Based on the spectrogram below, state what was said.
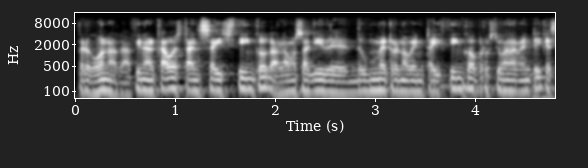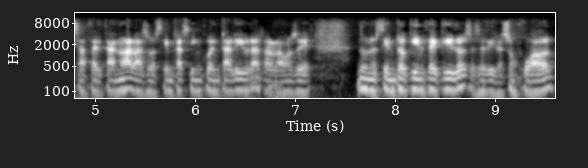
pero bueno, que al fin y al cabo está en 6'5, que hablamos aquí de, de 1,95m aproximadamente y que está cercano a las 250 libras, hablamos de, unos 115 kilos, es decir, es un jugador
